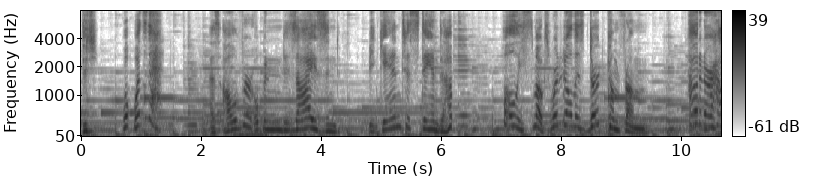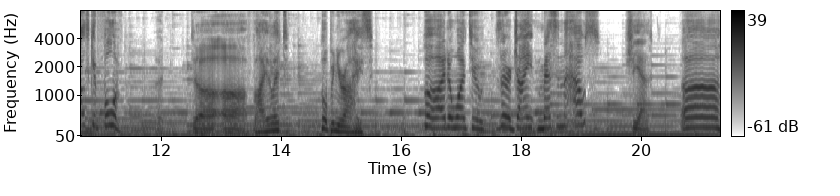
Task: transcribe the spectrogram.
Did you? What was that? As Oliver opened his eyes and began to stand up, holy smokes, where did all this dirt come from? How did our house get full of. Uh, uh, Violet? Open your eyes. Oh, I don't want to. Is there a giant mess in the house? She asked. Uh,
